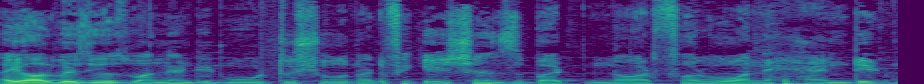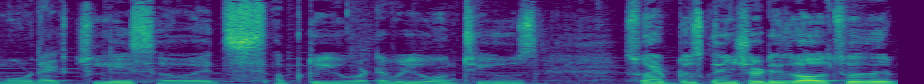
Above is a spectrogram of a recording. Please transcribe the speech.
I always use one-handed mode to show notifications but not for one-handed mode actually so it's up to you whatever you want to use. Swipe to screenshot is also there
